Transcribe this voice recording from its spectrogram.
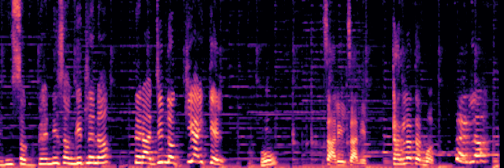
आणि सगळ्यांनी सांगितलं ना तर आजी नक्की ऐकेल. हो. चालेल चालेल. ठरलं तर मग. ठरलं.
